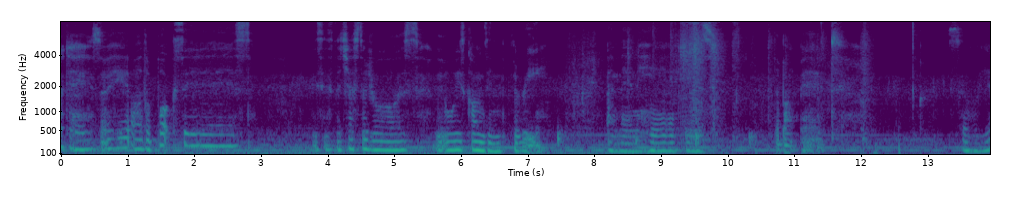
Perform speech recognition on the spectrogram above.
Okay, so here are the boxes. This is the chest of drawers. It always comes in three. And then here is the bunk bed. So yeah,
